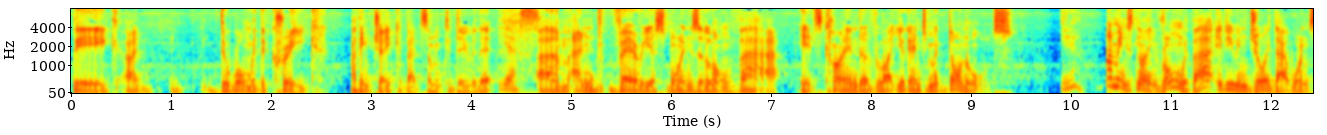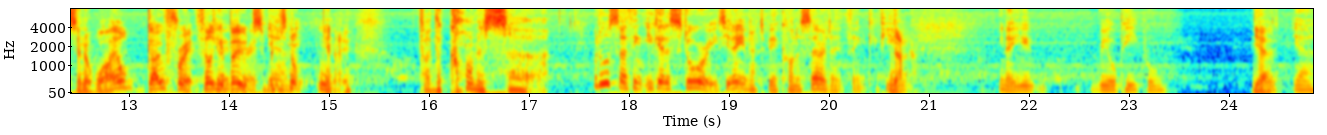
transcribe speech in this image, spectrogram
big uh, the one with the creek. I think Jacob had something to do with it. Yes. Um, and various wines along that. It's kind of like you're going to McDonald's. Yeah. I mean, there's nothing wrong with that. If you enjoy that once in a while, go for it. Fill Go your boots. it, But it's not, you know, for the connoisseur. But also, I think you get a story. So you don't even have to be a connoisseur. I don't think. If you, No. you know, you real people. Yeah. Yeah.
